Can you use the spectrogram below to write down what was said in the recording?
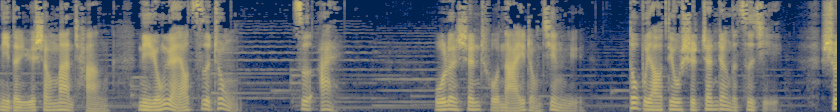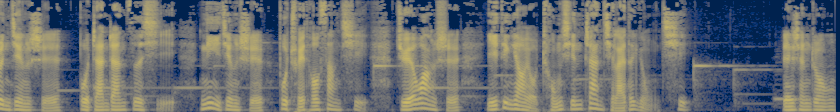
你的余生漫长，你永远要自重、自爱。无论身处哪一种境遇，都不要丢失真正的自己。顺境时不沾沾自喜，逆境时不垂头丧气，绝望时一定要有重新站起来的勇气。人生中，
